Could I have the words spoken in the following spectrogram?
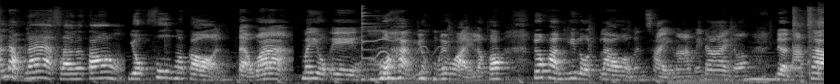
อันดับแรกเราจะต้องยกฟูกมาก่อน แต่ว่าไม่ยกเองเพราะว่ายกไม่ไหว แล้วก็ด้วยความที่รถเราอะมันใส่มาไม่ได้เนาะอืมเดี๋ยวนับจะ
